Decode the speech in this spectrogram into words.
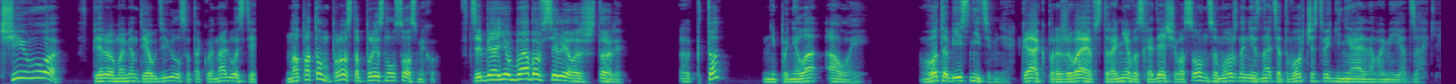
«Чего?» В первый момент я удивился такой наглости, но потом просто прыснул со смеху. «В тебя Юбаба вселилась, что ли?» «Э, «Кто?» — не поняла Ауэй. «Вот объясните мне, как, проживая в стране восходящего солнца, можно не знать о творчестве гениального Миядзаки?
